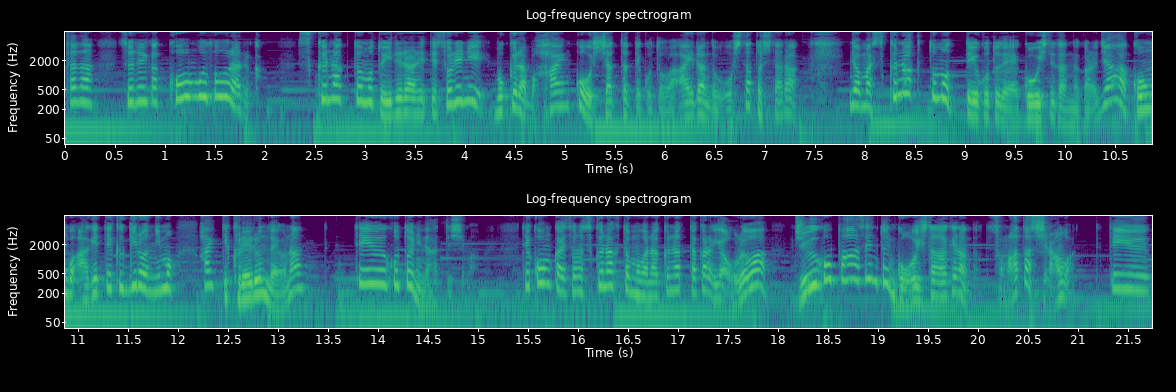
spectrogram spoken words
ただ、それが今後どうなるか。少なくともと入れられて、それに僕らも反抗しちゃったってことは、アイランドを押したとしたら、いや、まあ少なくともっていうことで合意してたんだから、じゃあ今後上げていく議論にも入ってくれるんだよな、っていうことになってしまう。で、今回その少なくともがなくなったから、いや、俺は15%に合意しただけなんだ。その後は知らんわ。っていう、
